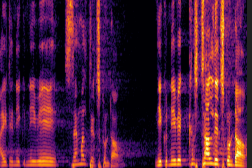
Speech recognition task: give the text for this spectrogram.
అయితే నీకు నీవే శ్రమలు తెచ్చుకుంటావు. నీకు నీవే కష్టాలు తెచ్చుకుంటావు.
